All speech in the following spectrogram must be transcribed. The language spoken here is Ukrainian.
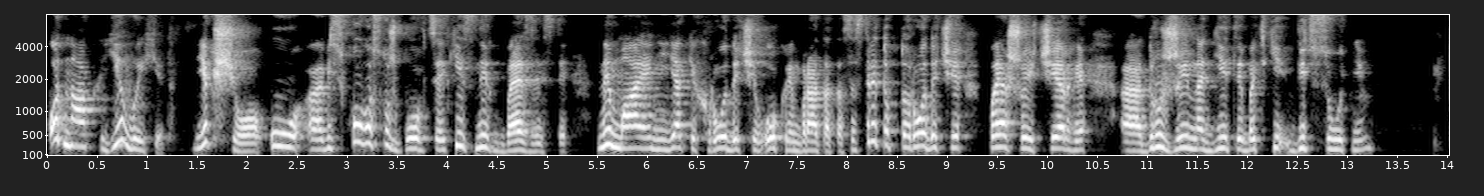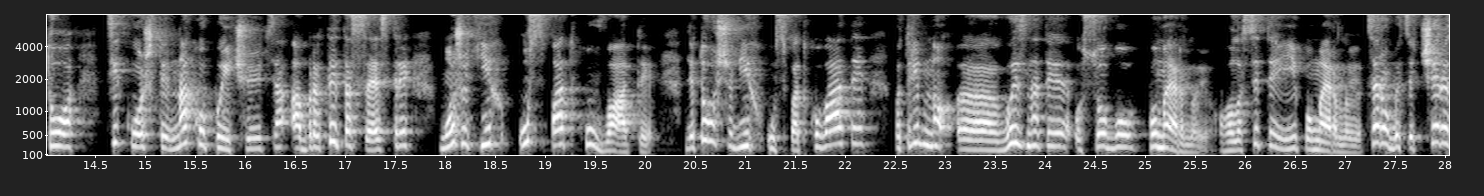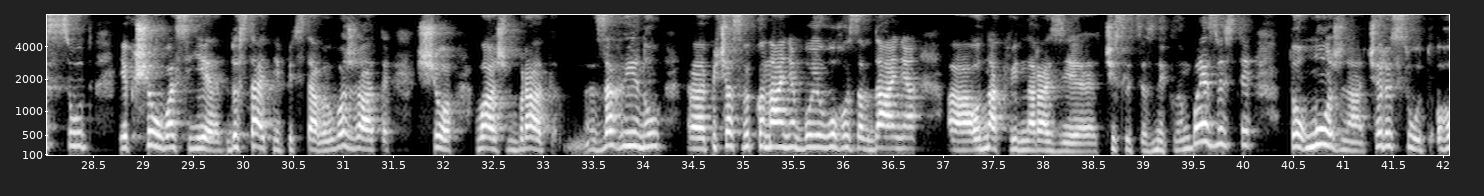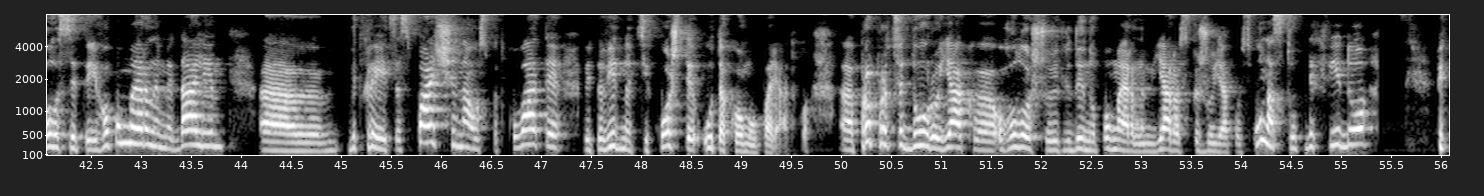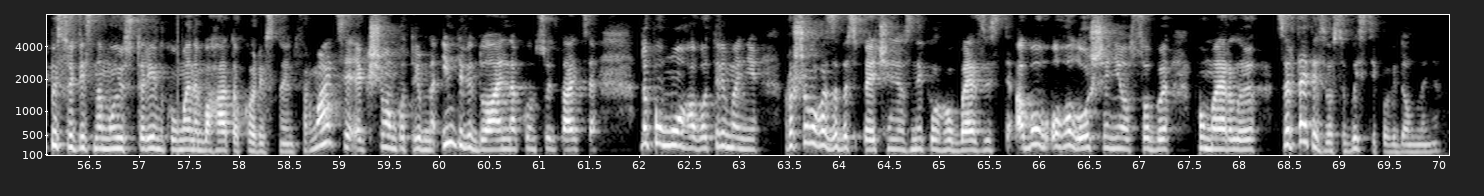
Однак є вихід. Якщо у е, військовослужбовця, який них безвісти, немає ніяких родичів, окрім брата та сестри, тобто родичі першої черги, е, дружина, діти, батьки відсутні, то ці кошти накопичуються, а брати та сестри можуть їх успадкувати. Для того, щоб їх успадкувати, потрібно е, визнати особу померлою, оголосити її померлою. Це робиться через суд. Якщо у вас є достатні підстави вважати, що ваш брат загинув е, під час виконання бойового завдання, а, однак він наразі числиться зниклим безвісти, то можна через суд оголосити його померлим і далі. Е, Відкриється спадщина, успадкувати відповідно ці кошти у такому порядку. Е, Про процедуру, як е, оголошують людину померлим, я розкажу якось у наступних відео. Підписуйтесь на мою сторінку, у мене багато корисної інформації. Якщо вам потрібна індивідуальна консультація, допомога в отриманні грошового забезпечення зниклого безвісти або в оголошенні особи померлою, звертайтесь в особисті повідомлення.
